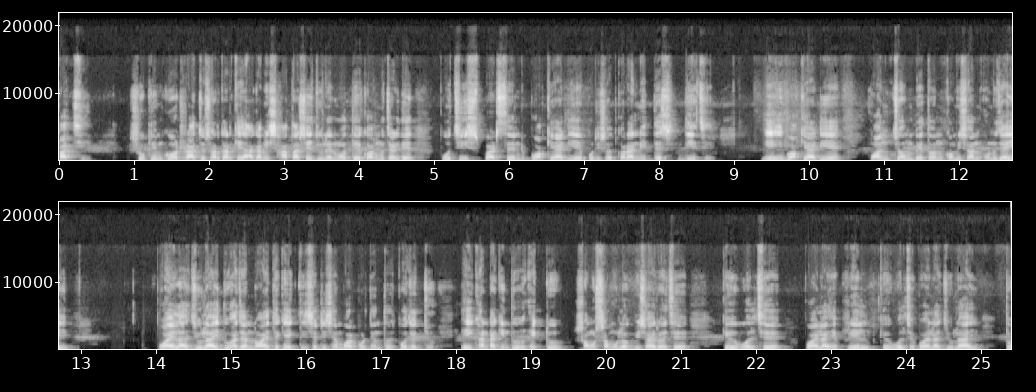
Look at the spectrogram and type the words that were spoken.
পাচ্ছি। সুপ্রিম কোর্ট রাজ্য সরকারকে আগামী সাতাশে জুনের মধ্যে কর্মচারীদের পঁচিশ পার্সেন্ট বকেয়া ডিএ পরিশোধ করার নির্দেশ দিয়েছে। এই বকেয়া ডিএ পঞ্চম বেতন কমিশন অনুযায়ী পয়লা জুলাই দু থেকে একত্রিশে ডিসেম্বর পর্যন্ত প্রযোজ্য। এইখানটা কিন্তু একটু সমস্যামূলক বিষয় রয়েছে। কেউ বলছে পয়লা এপ্রিল, কেউ বলছে পয়লা জুলাই। তো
